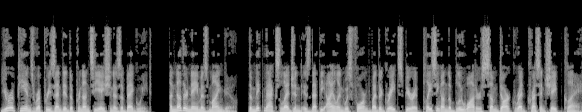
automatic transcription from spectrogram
Europeans represented the pronunciation as Abegweit. Another name is Mingu. The Micmac's legend is that the island was formed by the Great Spirit placing on the blue waters some dark red crescent-shaped clay.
